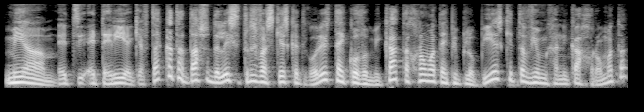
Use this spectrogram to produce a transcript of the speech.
μια έτσι, εταιρεία και αυτά, κατατάσσονται λέει σε τρεις βασικές κατηγορίες: τα οικοδομικά, τα χρώματα επιπλοπία και τα βιομηχανικά χρώματα.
